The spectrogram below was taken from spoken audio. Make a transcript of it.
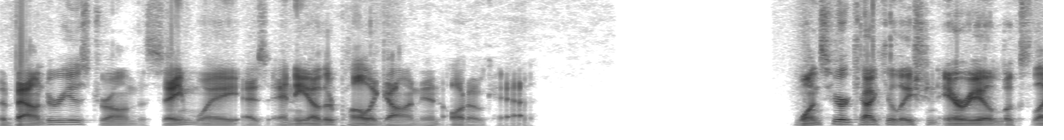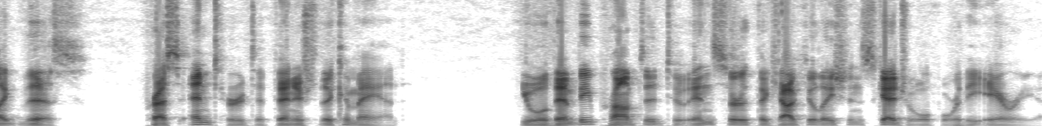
The boundary is drawn the same way as any other polygon in AutoCAD. Once your calculation area looks like this, press Enter to finish the command. You will then be prompted to insert the calculation schedule for the area.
